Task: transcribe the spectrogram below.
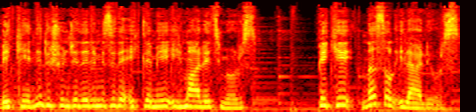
ve kendi düşüncelerimizi de eklemeyi ihmal etmiyoruz. Peki nasıl ilerliyoruz?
